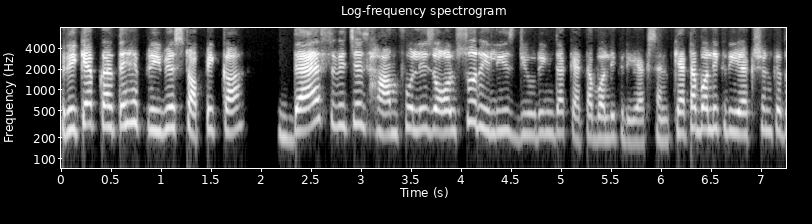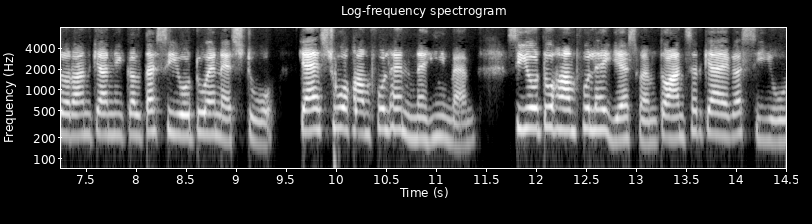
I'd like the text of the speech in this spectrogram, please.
recap करते हैं प्रीवियस टॉपिक का। Dash which is harmful is also release during the catabolic reaction catabolic reaction के दौरान क्या निकलता है? CO two and S two O क्या एस टू ओ हार्मफुल है? नहीं मैम सीओ टू हार्मफुल है? यस मैम तो आंसर क्या आएगा? सीओ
